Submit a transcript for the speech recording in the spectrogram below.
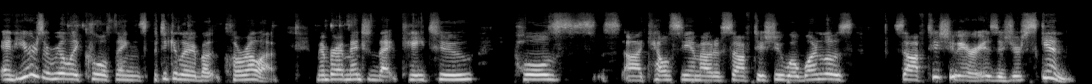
And here's a really cool thing, particularly about chlorella. Remember, I mentioned that K2 pulls uh, calcium out of soft tissue. Well, one of those soft tissue areas is your skin.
